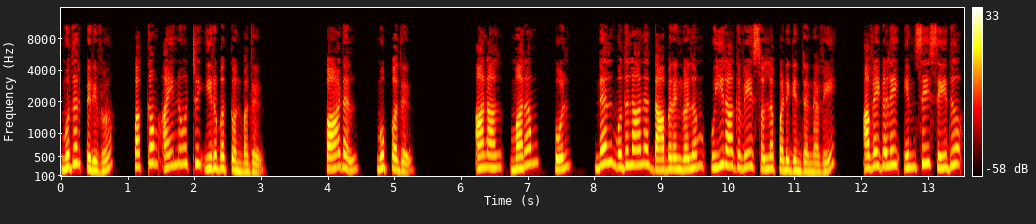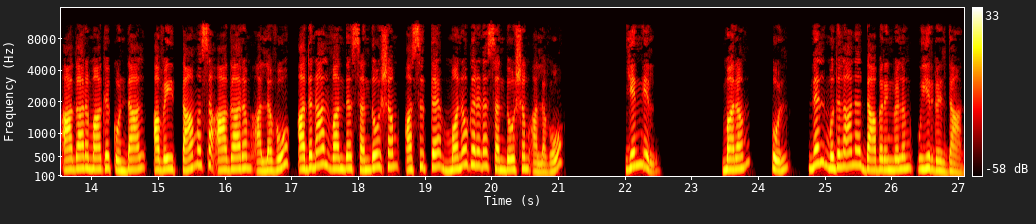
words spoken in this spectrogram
முதற் பிரிவு பக்கம் ஐநூற்று இருபத்தொன்பது. பாடல் முப்பது. ஆனால் மரம் புல் நெல் முதலான தாபரங்களும் உயிராகவே சொல்லப்படுகின்றனவே அவைகளை இம்சை செய்து ஆகாரமாக கொண்டால் அவை தாமச ஆகாரம் அல்லவோ அதனால் வந்த சந்தோஷம் அசுத்த மனோகரண சந்தோஷம் அல்லவோ எண்ணில். மரம் புல் நெல் முதலான தாபரங்களும் உயிர்கள்தான்.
